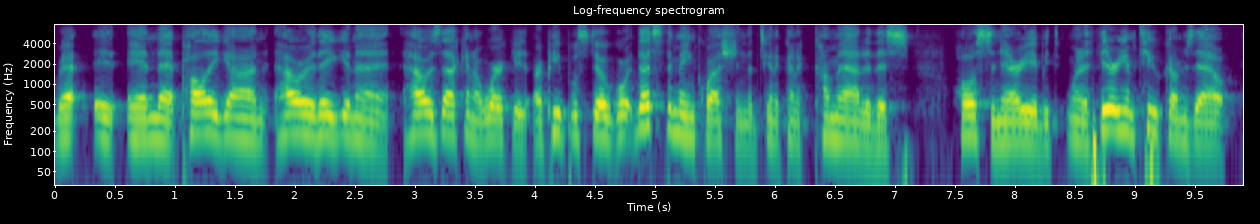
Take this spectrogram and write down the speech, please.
and that Polygon, how are they gonna? How is that gonna work? Are people still going? That's the main question that's gonna kind of come out of this whole scenario. When Ethereum two comes out,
